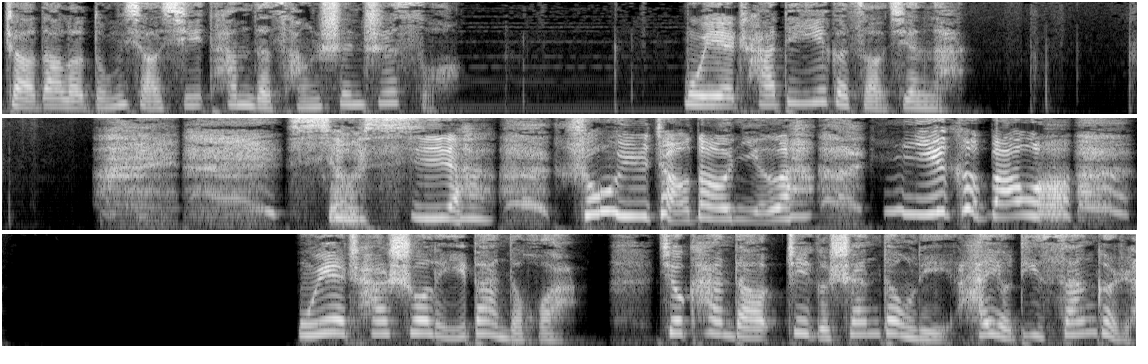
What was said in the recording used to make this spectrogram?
找到了董小希他们的藏身之所。母夜叉第一个走进来，小希呀，终于找到你了，你可把我。母夜叉说了一半的话，就看到这个山洞里还有第三个人。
